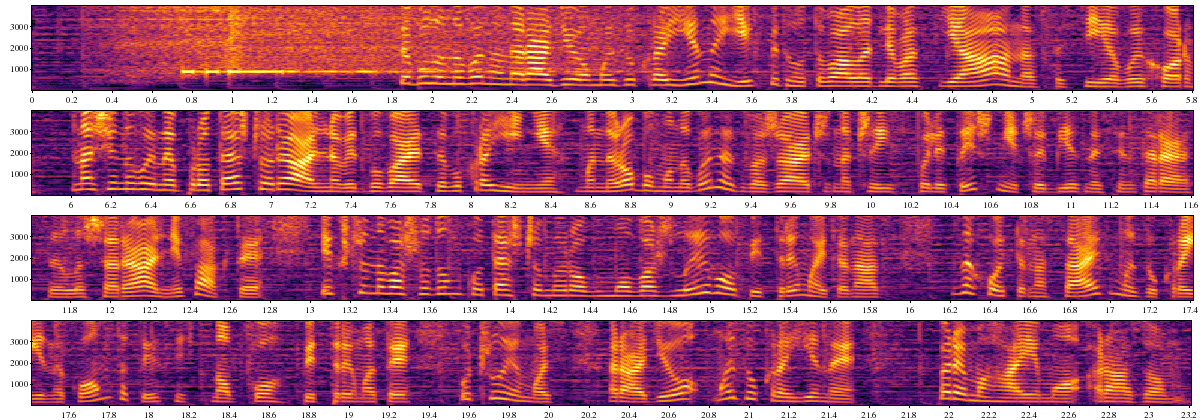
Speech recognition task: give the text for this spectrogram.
Це були новини на радіо. Ми з України. Їх підготувала для вас я, Анастасія Вихор. Наші новини про те, що реально відбувається в Україні. Ми не робимо новини, зважаючи на чиїсь політичні чи бізнес-інтереси, лише реальні факти. Якщо на вашу думку, те, що ми робимо, важливо, підтримайте нас. Заходьте на сайт Ми з України.ком та тисніть кнопку Підтримати. Почуємось. Радіо Ми з України. Перемагаємо разом.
